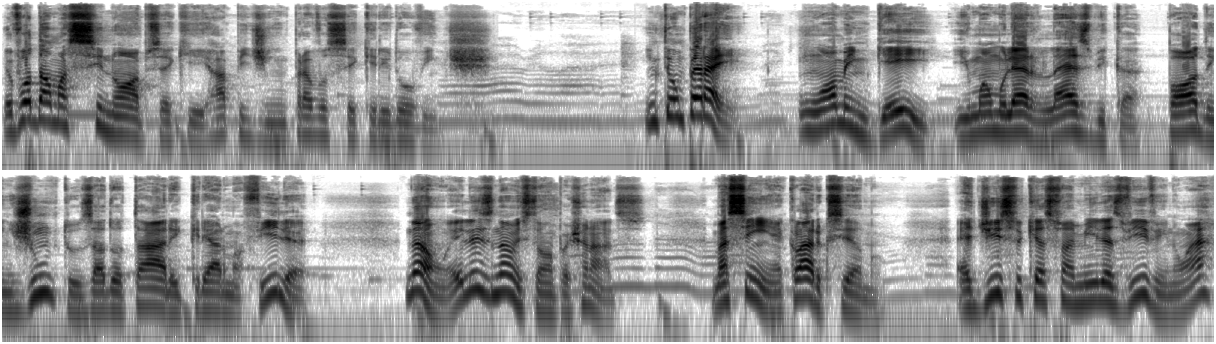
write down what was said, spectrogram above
Eu vou dar uma sinopse aqui, rapidinho, pra você, querido ouvinte. Então, peraí. Um homem gay e uma mulher lésbica podem juntos adotar e criar uma filha? Não, eles não estão apaixonados. Mas sim, é claro que se amam. É disso que as famílias vivem, não é?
